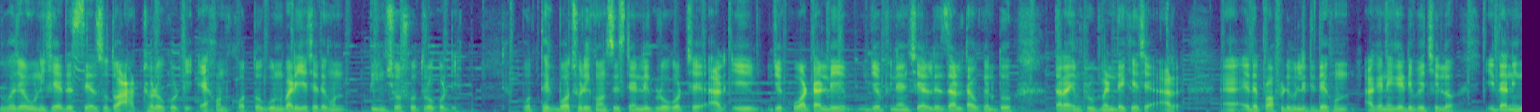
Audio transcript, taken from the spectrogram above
দু হাজার উনিশে এদের সেলস হতো আঠারো কোটি। এখন কত গুণ বাড়িয়েছে দেখুন, তিনশো সতেরো কোটি। প্রত্যেক বছরই কনসিস্টেন্টলি গ্রো করছে আর এই যে কোয়ার্টারলি যে ফিনান্সিয়াল রেজাল্টটাও কিন্তু তারা ইমপ্রুভমেন্ট দেখিয়েছে। আর এদের প্রফিটেবিলিটি দেখুন, আগে নেগেটিভে ছিল, ইদানিং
